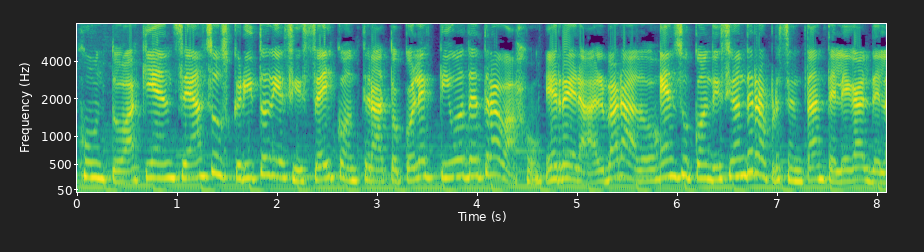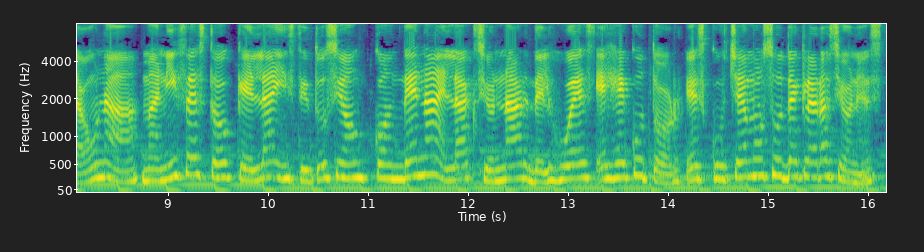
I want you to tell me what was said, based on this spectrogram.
junto a quien se han suscrito 16 contratos colectivos de trabajo. Herrera Alvarado, en su condición de representante legal de la UNA, manifestó que la institución condena el accionar del juez ejecutor. Escuchemos sus declaraciones.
